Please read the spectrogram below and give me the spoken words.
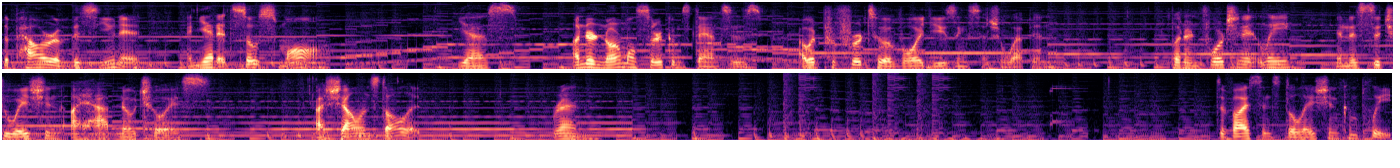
the power of this unit, and yet it's so small. Yes, under normal circumstances, I would prefer to avoid using such a weapon. But unfortunately, in this situation, I have no choice. I shall install it. Wren. Device installation complete.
